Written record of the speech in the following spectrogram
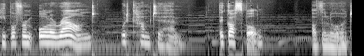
people from all around would come to him. The Gospel of the Lord.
